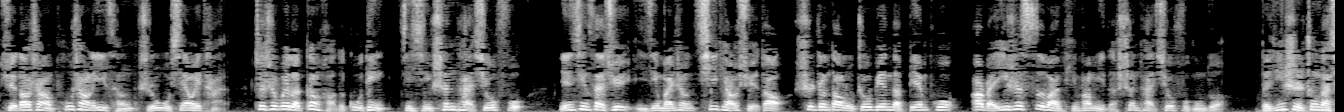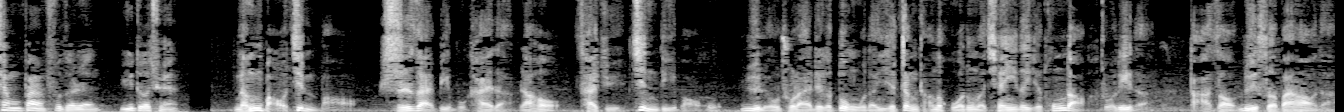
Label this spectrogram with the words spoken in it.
雪道上铺上了一层植物纤维毯。这是为了更好的固定进行生态修复。延庆赛区已经完成七条雪道、市政道路周边的边坡二百一十四万平方米的生态修复工作。北京市重大项目办负责人于德全：能保尽保，实在避不开的，然后采取近地保护，预留出来这个动物的一些正常的活动的迁移的一些通道，着力的打造绿色办奥的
